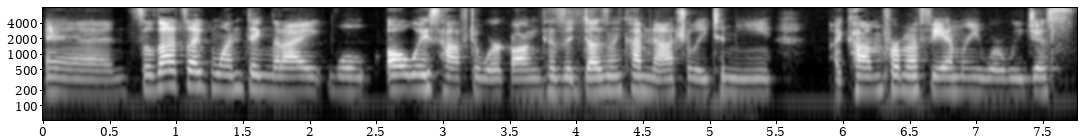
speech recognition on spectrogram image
And so that's like one thing that I will always have to work on because it doesn't come naturally to me. I come from a family where we just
